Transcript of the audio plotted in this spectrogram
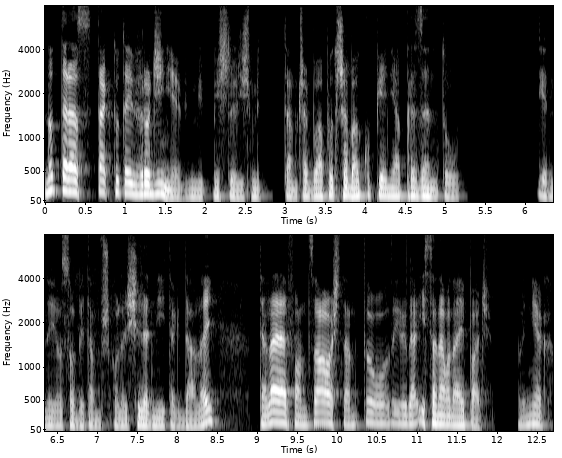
No teraz tak tutaj w rodzinie myśleliśmy, tam trzeba była potrzeba kupienia prezentu jednej osobie tam w szkole średniej i tak dalej. Telefon, coś tam, tu i tak dalej. I stanęło na iPadzie. Niech,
